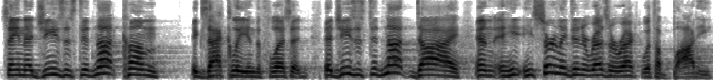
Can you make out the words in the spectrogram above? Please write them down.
saying that Jesus did not come exactly in the flesh, that, that Jesus did not die, and he, he certainly didn't resurrect with a body.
